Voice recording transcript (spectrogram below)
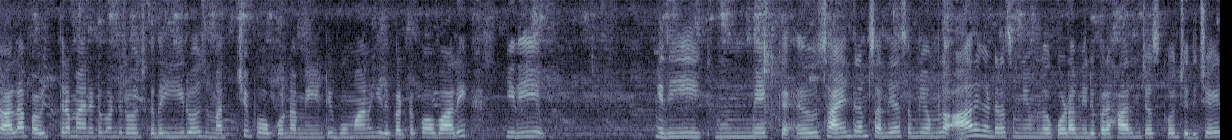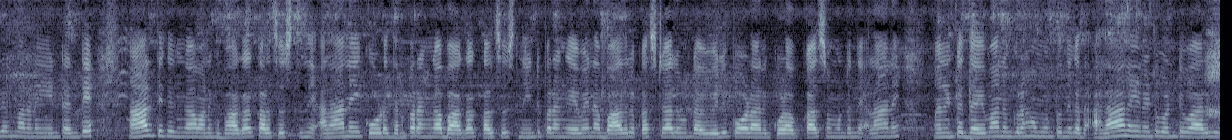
చాలా పవిత్రమైన పవిత్రమైనటువంటి రోజు కదా. ఈ రోజు మర్చిపోకుండా మీ ఇంటి గుమ్మానికి ఇది కట్టుకోవాలి. ఇది ఇది మేక్ సాయంత్రం సంధ్యా సమయంలో ఆరు గంటల సమయంలో కూడా మీరు పరిహారం చేసుకోవచ్చు. ఇది చేయడం వలన ఏంటంటే ఆర్థికంగా మనకి బాగా కలిసి వస్తుంది. అలానే కూడా ధనపరంగా బాగా కలిసి వస్తుంది. ఇంటి పరంగా ఏవైనా బాధలు కష్టాలు ఉంటే అవి వెళ్ళిపోవడానికి కూడా అవకాశం ఉంటుంది. అలానే మన ఇంట్లో దైవానుగ్రహం ఉంటుంది కదా. అలా లేనటువంటి వారికి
